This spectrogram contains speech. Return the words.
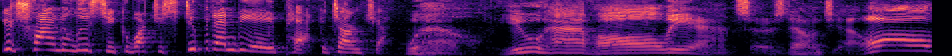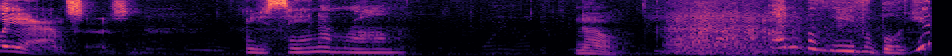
You're trying to lose so you can watch your stupid NBA package, aren't you? Well, you have all the answers, don't you? All the answers. Are you saying I'm wrong? No. Unbelievable. You'd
